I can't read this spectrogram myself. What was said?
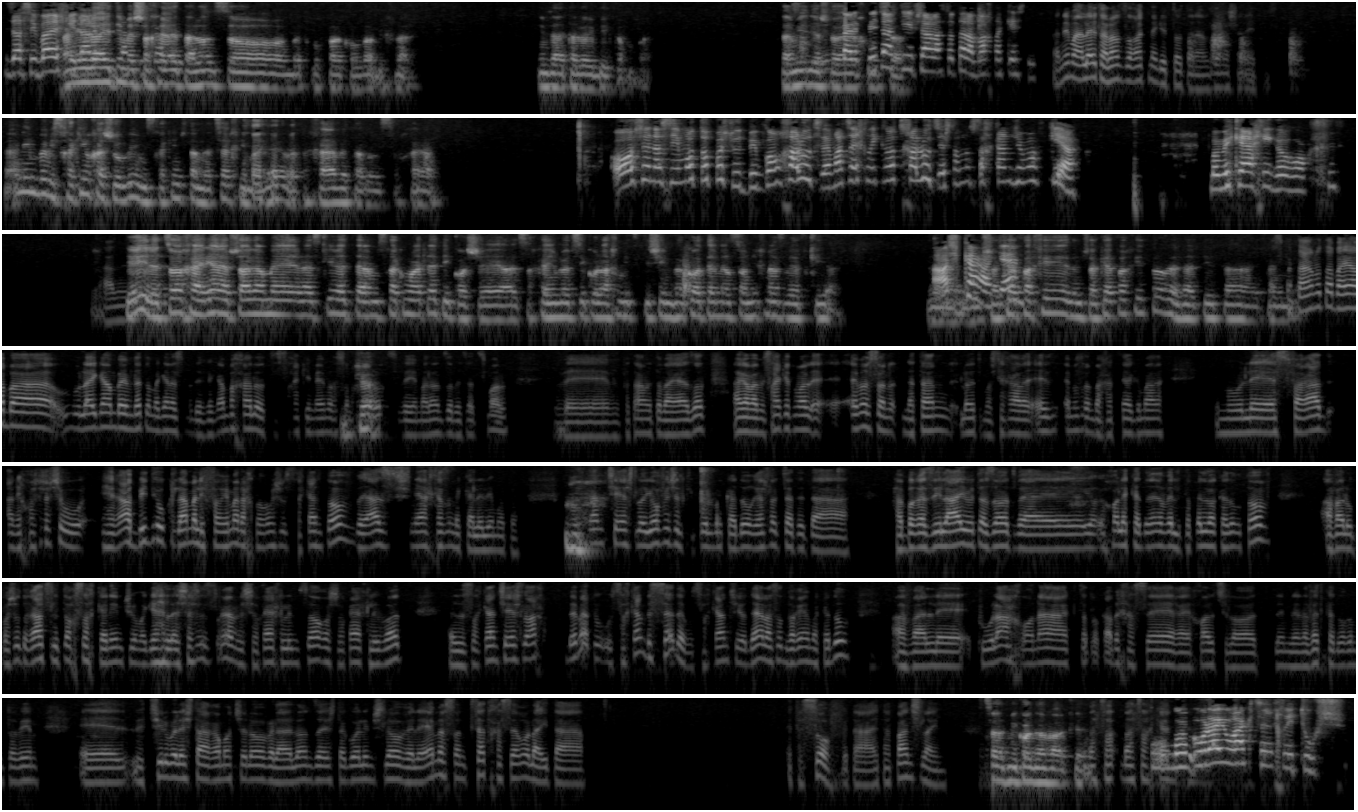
זו הסיבה היחידה. אני לא הייתי משחרר את אלונסו בתקופה הקרובה בכלל. אם זה היה תלוי בי כמובן. תמיד יש לו ערך מוסף. לפי דעתי אפשר לעשות עליו אחלה כסף. אני מעלה את אלונסו רק נגד טוטנאם, זה מה שאני הייתי. אני במשחקים חשובים, משחקים שאתה מנצח עם הלב, אתה חייב את אלונסו, חייב. או שנשים אותו פשוט במקום חלוץ, למה צריך לקנות חלוץ? יש לנו שחקן שמפקיע. במקרה הכי גרוע. תראי, לצורך העניין אפשר גם uh, להזכיר את המשחק מול אתלטיקו, שהשחקנים לא הפסיקו להחמיץ 90 דקות, אמרסון נכנס והפקיע. אשכרה, כן. זה משקף הכי טוב לדעתי את העניין. אז פתרנו את הבעיה אולי גם בעמדת המגן השמאלי וגם בחלוץ, לשחק עם אמרסון כן. חלוץ ועם אלונזו בצד שמאל, ופתרנו את הבעיה הזאת. אגב, המשחק אתמול, אמרסון נתן, לא אתמול, סליחה, אבל אמרסון בחצי הגמר מול אה, ספרד, אני חושב שהוא הראה בדיוק למה לפעמים אנחנו אומרים שהוא שחקן טוב, ואז שנייה אחרי זה מקללים אותו. שחקן שיש לו יופי של טיפול בכדור, יש לו קצת את ה... הברזילאיות הזאת, ויכול לכדרר ולטפל בכדור טוב, אבל הוא פשוט רץ לתוך שחקנים כשהוא מגיע ל-16 ושוכח למסור או שוכח לבעוט. אז זה שחקן שיש לו, באמת, הוא שחקן בסדר, הוא שחקן שיודע לעשות דברים עם הכדור, אבל uh, פעולה אחרונה קצת לוקה בחסר, היכולת שלו לנווט כדורים טובים. Uh, לצ'ילואל יש את הרמות שלו, ולאלונזו יש את הגולים שלו, ולאמרסון קצת חסר אולי את, ה... את הסוף, את, ה... את הפאנצ' ליין. קצת מכל דבר, כן. בשחקן. אולי הוא רק צריך ליטוש.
